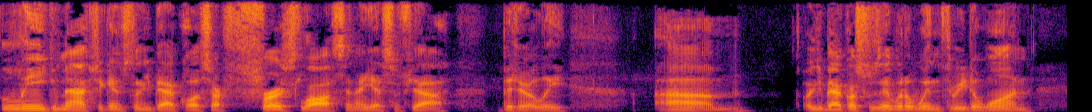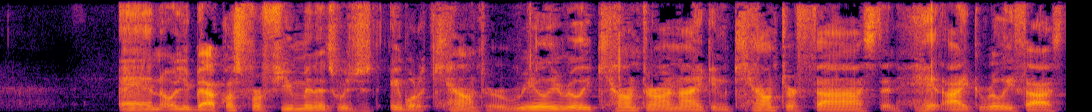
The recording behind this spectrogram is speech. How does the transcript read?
league match against Olympiacos, our first loss in Hagia Sophia, bitterly, um Olympiacos was able to win three to one. And Olympiacos for a few minutes was just able to counter, really, really counter on Ike and counter fast and hit Ike really fast.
